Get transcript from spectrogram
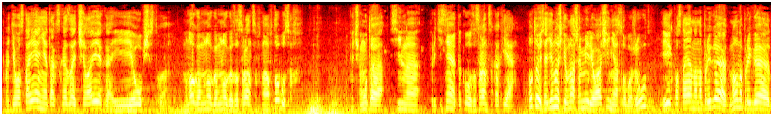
Противостояние, так сказать, человека и общества. Много-много-много засранцев на автобусах почему-то сильно притесняют такого засранца, как я. Ну, то есть, одиночки в нашем мире вообще не особо живут. И их постоянно напрягают, но напрягают...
